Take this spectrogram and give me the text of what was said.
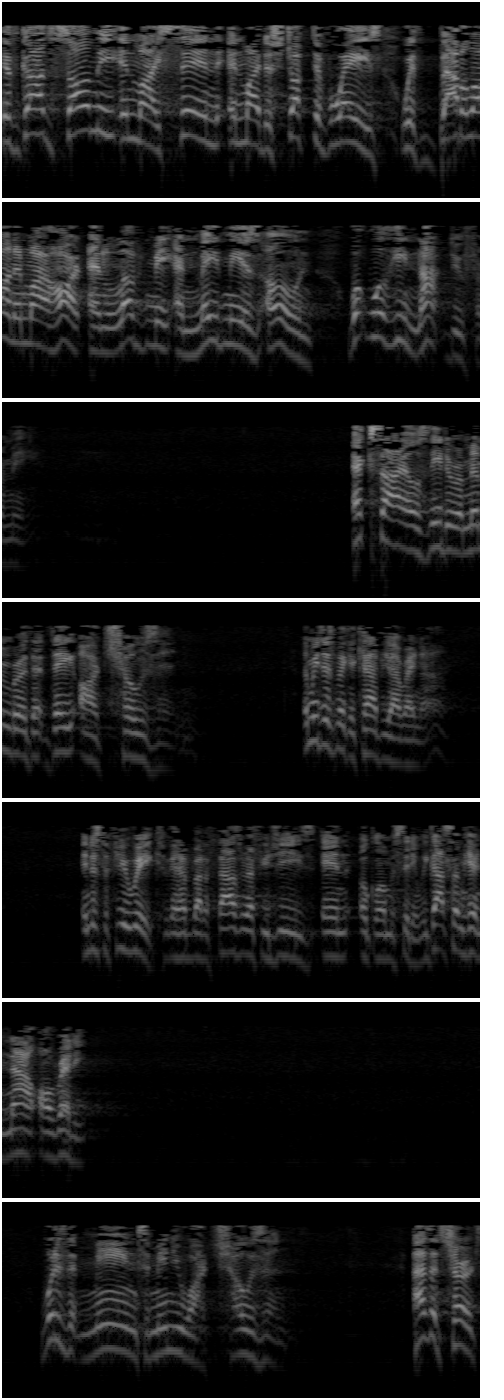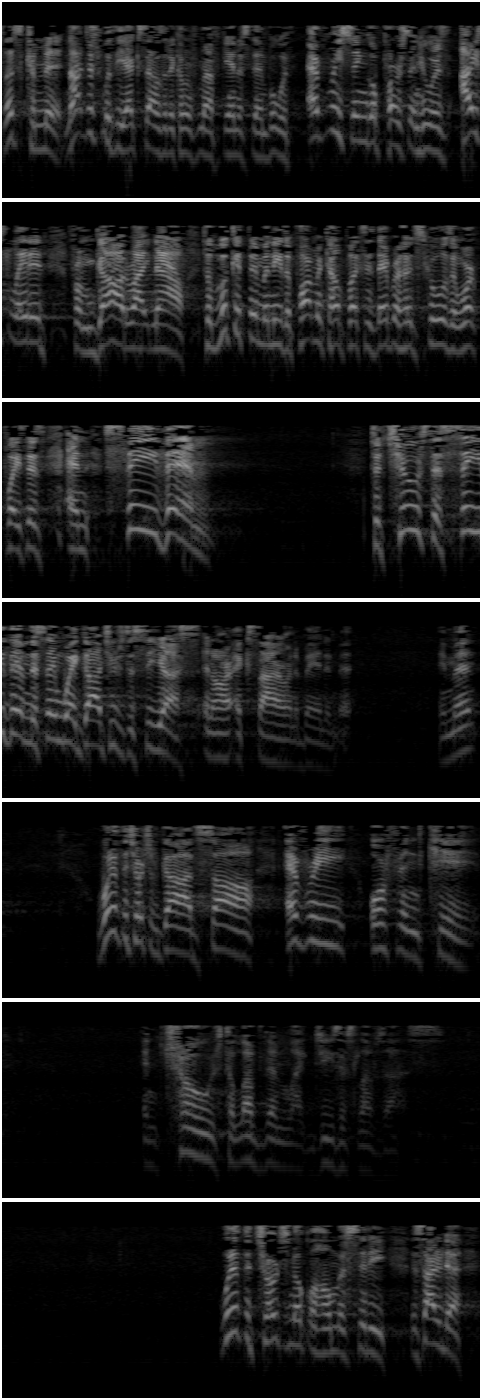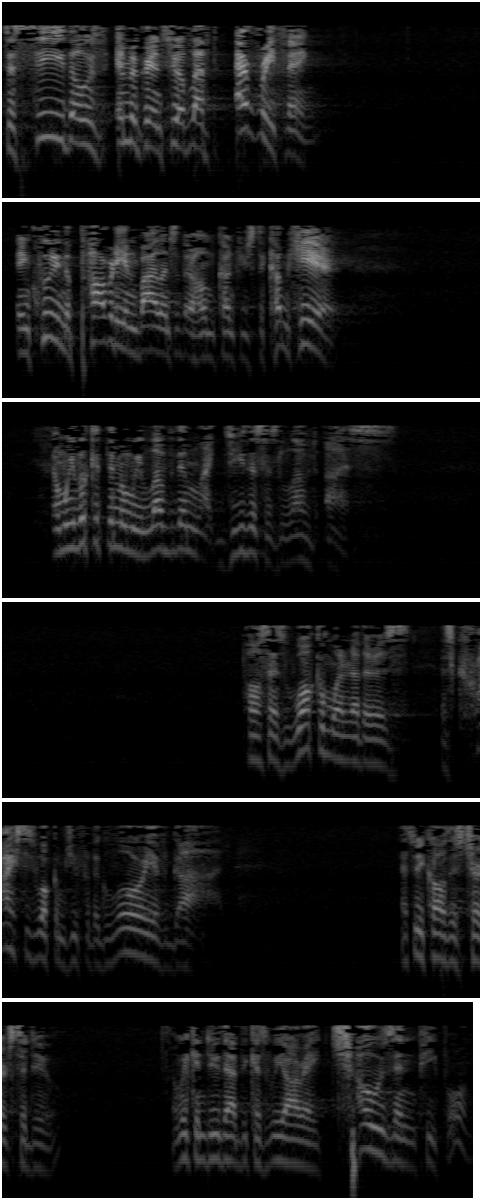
If God saw me in my sin and my destructive ways with Babylon in my heart and loved me and made me his own, what will he not do for me? Exiles need to remember that they are chosen. Let me just make a caveat right now. In just a few weeks, we're going to have about a thousand refugees in Oklahoma City. We got some here now already. What does it mean to mean you are chosen? as a church, let's commit, not just with the exiles that are coming from Afghanistan, but with every single person who is isolated from God right now, to look at them in these apartment complexes, neighborhood schools, and workplaces and see them. To choose to see them the same way God chooses to see us in our exile and abandonment. Amen? What if the church of God saw every orphaned kid and chose to love them like Jesus loves us? What if the church in Oklahoma City decided to, to see those immigrants who have left everything, including the poverty and violence of their home countries, to come here? And we look at them and we love them like Jesus has loved us. Paul says, Welcome one another as, as Christ has welcomed you for the glory of God. That's what he calls his church to do. And we can do that because we are a chosen people.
